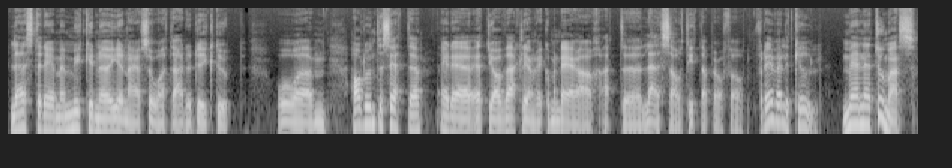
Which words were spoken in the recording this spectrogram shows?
läste det med mycket nöje när jag såg att det hade dykt upp. Och um, har du inte sett det är det ett jag verkligen rekommenderar att uh, läsa och titta på för. För det är väldigt kul. Men eh, Thomas,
